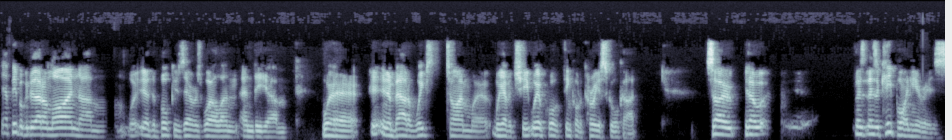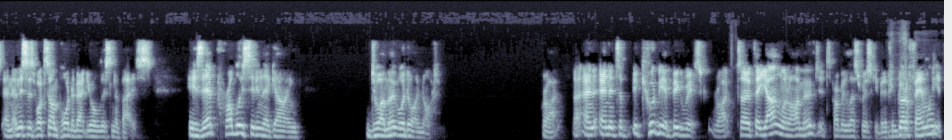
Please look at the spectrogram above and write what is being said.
Yeah, people can do that online. Um, yeah, the book is there as well, and and the um, where in about a week's time, where we have a cheat, we have a thing called a career scorecard. So you know, there's there's a key point here is, and and this is what's so important about your listener base, is they're probably sitting there going, do I move or do I not? Right. And and it's a it could be a big risk, right? So if they're young when I moved, it's probably less risky. But if you've got a mm-hmm. family, it's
